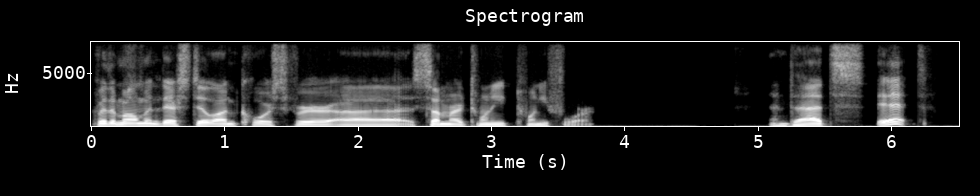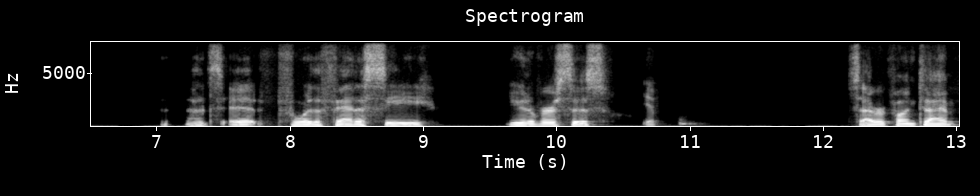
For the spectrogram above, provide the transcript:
for the moment, they're still on course for uh, summer 2024. And that's it. That's it for the fantasy universes. Yep. Cyberpunk time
